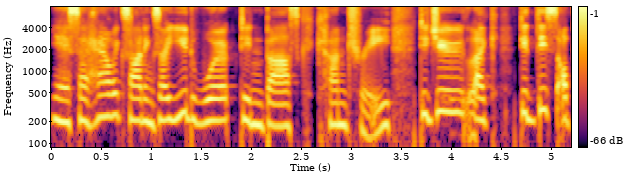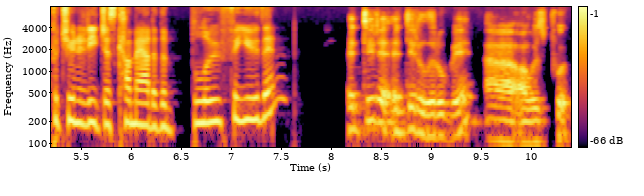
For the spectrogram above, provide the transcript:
Yeah, so how exciting. So you'd worked in Basque country. Did you like did this opportunity just come out of the blue for you then? It did. It did a little bit. Uh, I was put.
